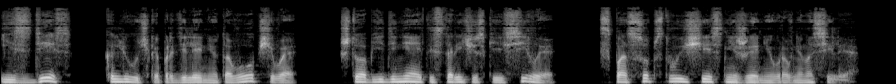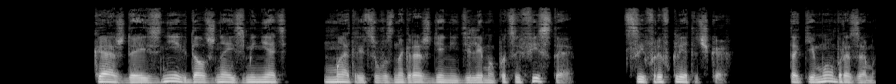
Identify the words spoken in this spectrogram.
И здесь ключ к определению того общего, что объединяет исторические силы, способствующие снижению уровня насилия. Каждая из них должна изменять матрицу вознаграждений дилеммы пацифиста, цифры в клеточках, таким образом,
